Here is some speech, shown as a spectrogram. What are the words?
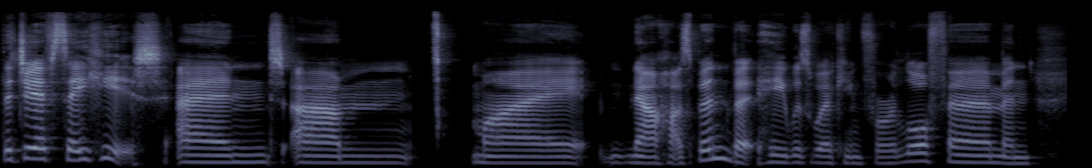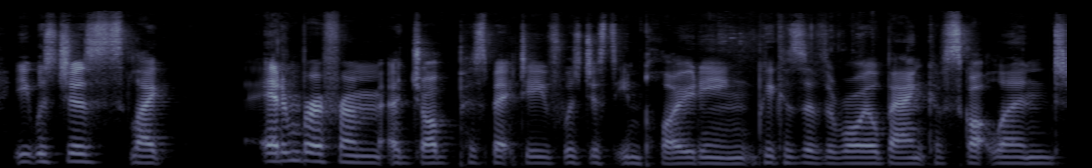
the GFC hit, and um, my now husband, but he was working for a law firm, and it was just like Edinburgh from a job perspective was just imploding because of the Royal Bank of Scotland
